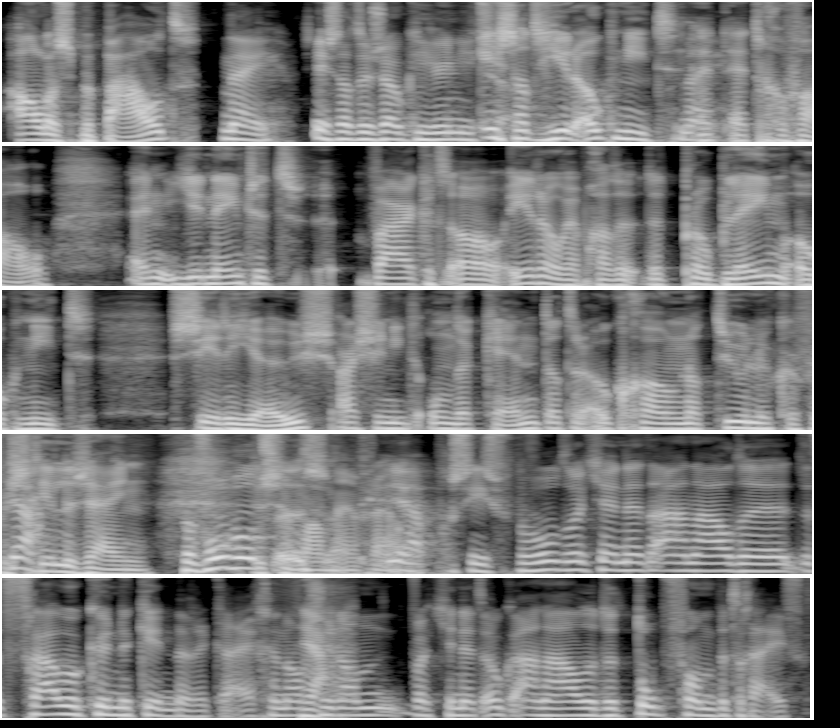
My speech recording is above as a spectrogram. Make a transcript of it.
alles bepaalt. nee, is dat dus ook hier niet Is zo? dat hier ook niet Nee. het, het geval? En je neemt het, waar ik het al eerder over heb gehad, het, probleem ook niet serieus als je niet onderkent dat er ook gewoon natuurlijke verschillen zijn. Bijvoorbeeld, tussen mannen en vrouwen. Ja, precies. Bijvoorbeeld wat jij net aanhaalde, de vrouwen kunnen kinderen krijgen. En als Ja. je dan, wat je net ook aanhaalde, de top van bedrijven.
